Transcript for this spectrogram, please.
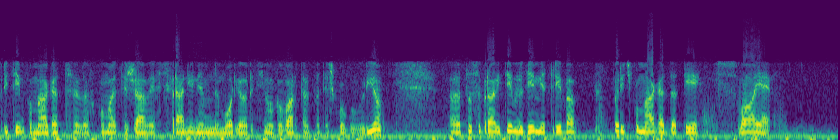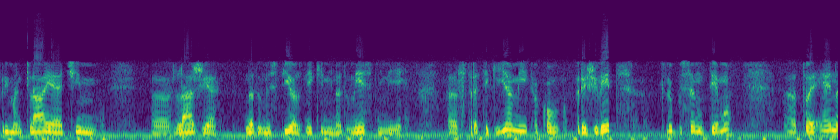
pri tem pomagati, lahko imajo težave s hranjenjem, ne morejo recimo govoriti ali pa težko govorijo. Uh, to se pravi, tem ljudem je treba prvič pomagati, da te svoje primankljaje čim uh, lažje nadomestijo z nekimi nadomestnimi uh, strategijami, kako preživeti kljub vsemu temu. To je en,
